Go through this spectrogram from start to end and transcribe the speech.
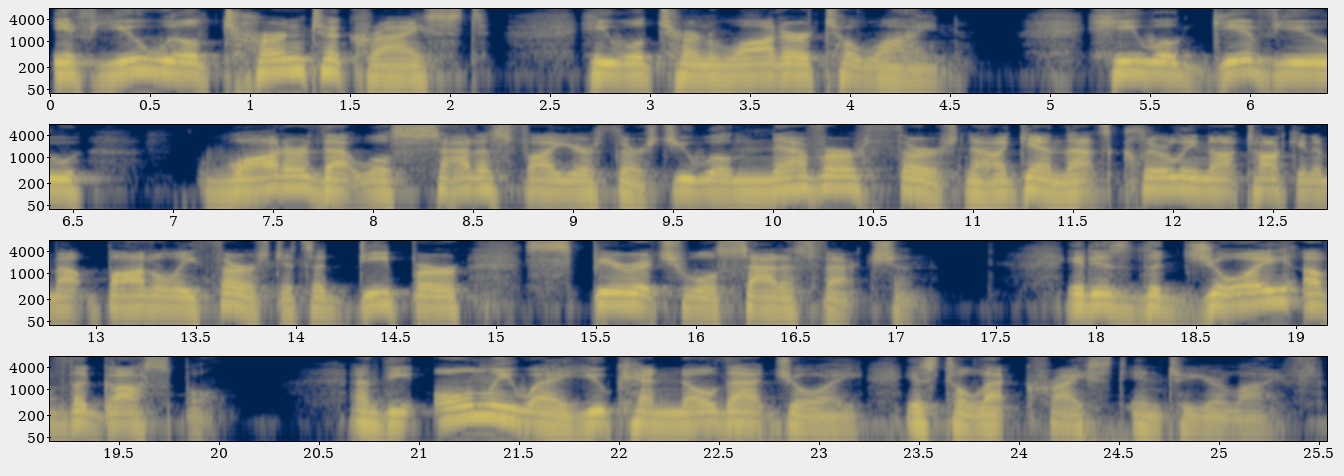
If you will turn to Christ, he will turn water to wine. He will give you water that will satisfy your thirst. You will never thirst. Now, again, that's clearly not talking about bodily thirst. It's a deeper spiritual satisfaction. It is the joy of the gospel. And the only way you can know that joy is to let Christ into your life.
